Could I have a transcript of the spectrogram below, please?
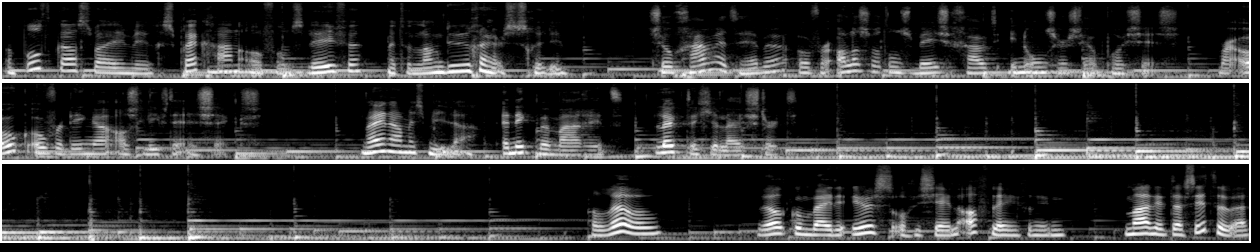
Een podcast waarin we in gesprek gaan over ons leven met een langdurige hersenschudding. Zo gaan we het hebben over alles wat ons bezighoudt in ons herstelproces, maar ook over dingen als liefde en seks. Mijn naam is Mila. En ik ben Marit. Leuk dat je luistert. Hallo, welkom bij de eerste officiële aflevering. Marit, daar zitten we.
